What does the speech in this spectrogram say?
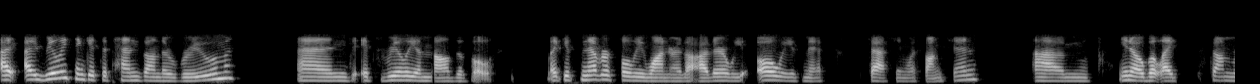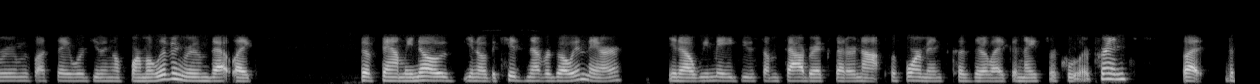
I, I really think it depends on the room and it's really a meld of both. Like it's never fully one or the other. We always mix fashion with function. Um, you know, but like some rooms, let's say we're doing a formal living room that like the family knows, you know, the kids never go in there. You know, we may do some fabrics that are not performance because they're like a nicer, cooler print, but the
